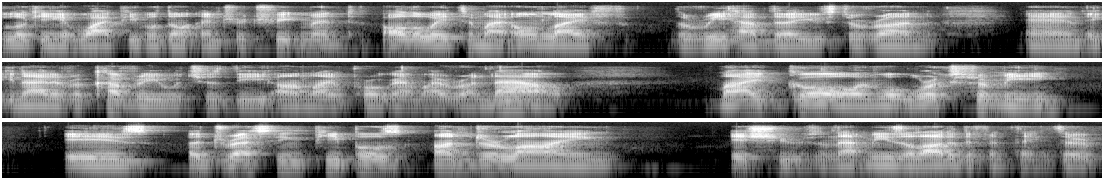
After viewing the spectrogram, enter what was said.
looking at why people don't enter treatment all the way to my own life the rehab that i used to run and ignited recovery which is the online program i run now my goal and what works for me is addressing people's underlying issues. And that means a lot of different things. There are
